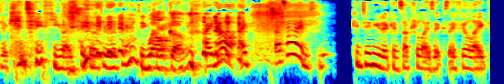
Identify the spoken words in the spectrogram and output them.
to continue as I go through the parenting. Welcome. Journey. I know. I that's how I continue to conceptualize it because I feel like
